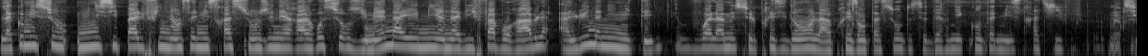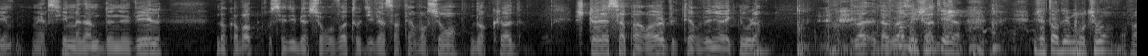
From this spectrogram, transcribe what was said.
La commission municipale finance administration générale ressources humaines a émis un avis favorable à l'unanimité. Voilà, Monsieur le Président, la présentation de ce dernier compte administratif. Merci, merci Madame Deneville. Donc avant de procéder bien sûr au vote, aux diverses interventions, donc Claude, je te laisse la parole vu que tu es revenu avec nous là. J'attendais mon tour. Enfin,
